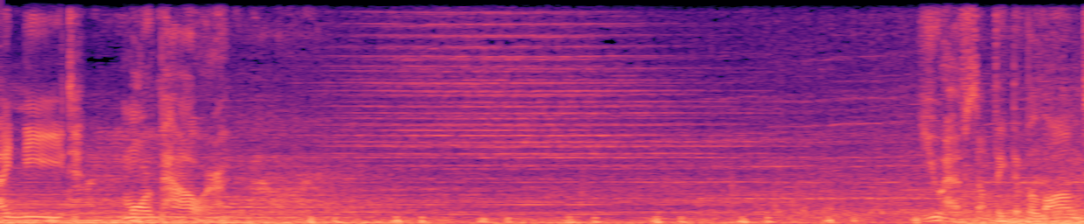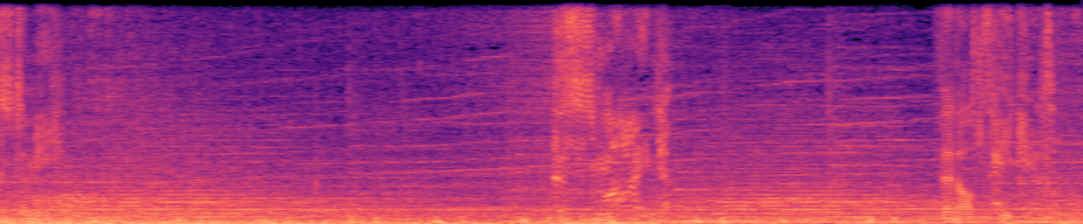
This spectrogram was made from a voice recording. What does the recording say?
I need more power. You have something that belongs to me. This is mine. Then I'll take it.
